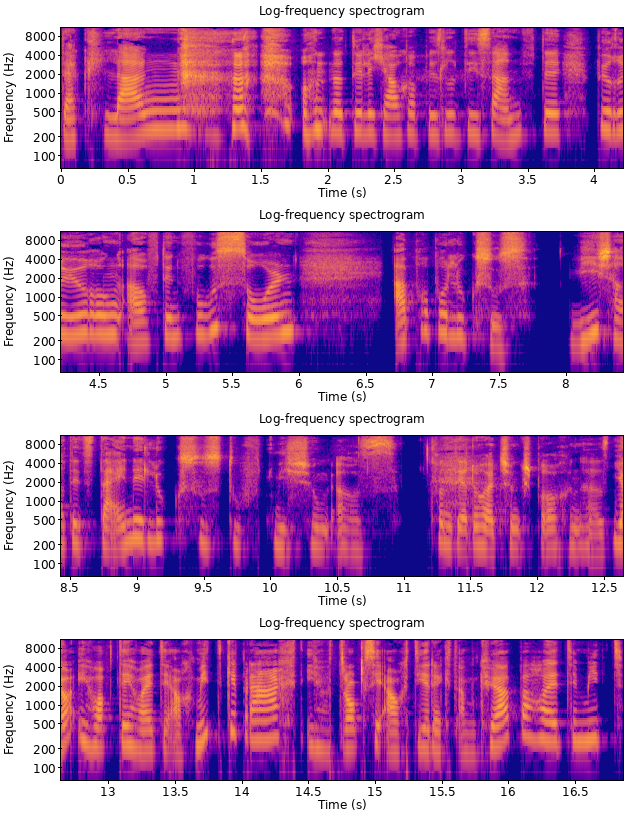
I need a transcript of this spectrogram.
der Klang und natürlich auch ein bisschen die sanfte Berührung auf den Fußsohlen. Apropos Luxus. Wie schaut jetzt deine Luxusduftmischung aus? Von der du heute schon gesprochen hast. Ja, ich habe die heute auch mitgebracht. Ich trage sie auch direkt am Körper heute mit.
